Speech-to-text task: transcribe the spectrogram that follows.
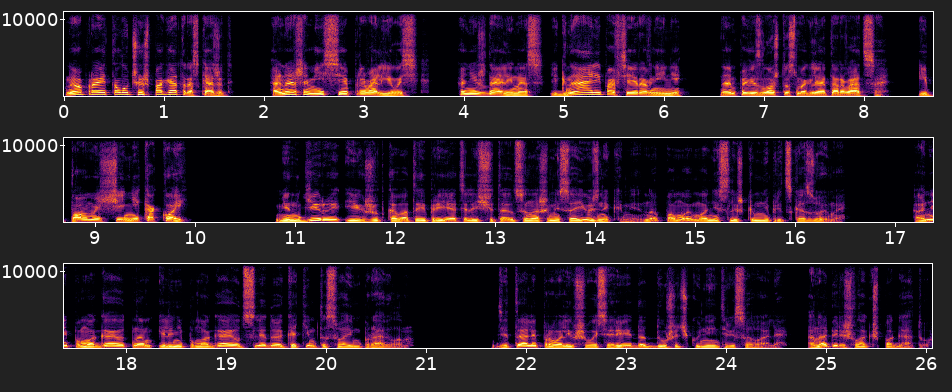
но про это лучше Шпагат расскажет. А наша миссия провалилась. Они ждали нас и гнали по всей равнине. Нам повезло, что смогли оторваться. И помощи никакой». Мингиры и их жутковатые приятели считаются нашими союзниками, но, по-моему, они слишком непредсказуемы. Они помогают нам или не помогают, следуя каким-то своим правилам. Детали провалившегося рейда душечку не интересовали. Она перешла к шпагату.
